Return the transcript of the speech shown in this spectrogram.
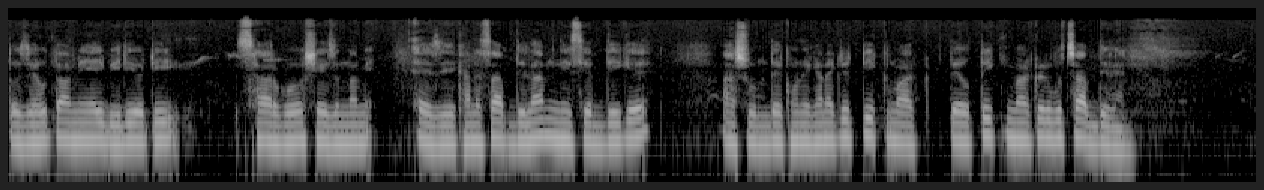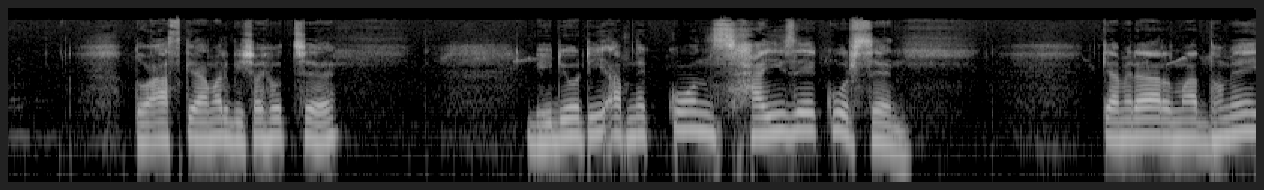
তো যেহেতু আমি এই ভিডিওটি ছাড়বো সেই জন্য আমি এই যে এখানে চাপ দিলাম, নিচের দিকে আসুন, দেখুন এখানে একটি টিক মার্ক তো টিক মার্কের উপর চাপ দেবেন। তো আজকে আমার বিষয় হচ্ছে ভিডিওটি আপনি কোন সাইজে করছেন? ক্যামেরার মাধ্যমেই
